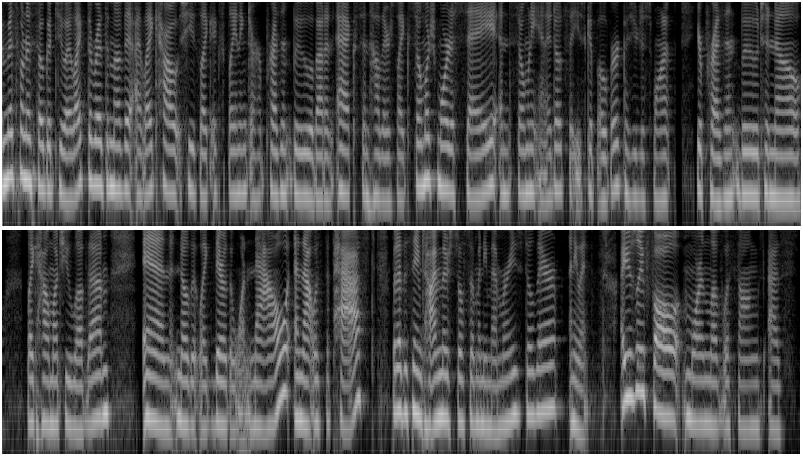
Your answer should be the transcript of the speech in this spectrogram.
And this one is so good too. I like the rhythm of it. I like how she's like explaining to her present boo about an ex and how there's like so much more to say and so many anecdotes that you skip over because you just want your present boo to know like how much you love them and know that like they're the one now and that was the past. But at the same time, there's still so many memories still there. Anyway, I usually fall more in love with songs as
